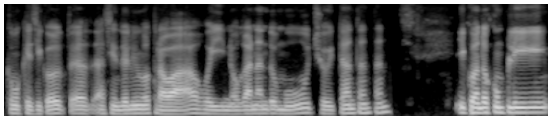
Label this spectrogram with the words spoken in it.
como que sigo eh, haciendo el mismo trabajo y no ganando mucho y tan, tan, tan. Y cuando cumplí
